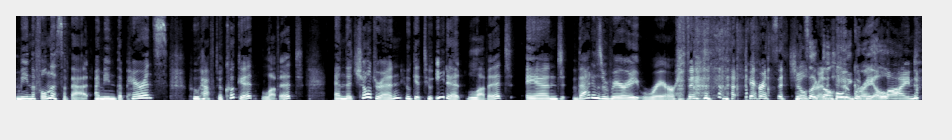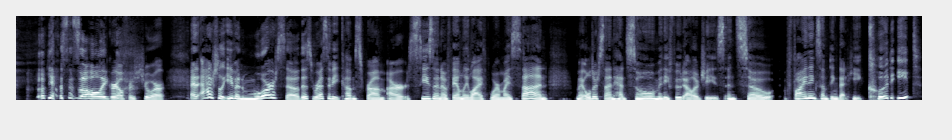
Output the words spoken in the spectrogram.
mean the fullness of that. I mean, the parents who have to cook it love it, and the children who get to eat it love it. And that is a very rare thing that parents and children like the holy grail. would be aligned. yes, it's the holy grail for sure. And actually, even more so, this recipe comes from our season of family life where my son my older son had so many food allergies. And so finding something that he could eat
